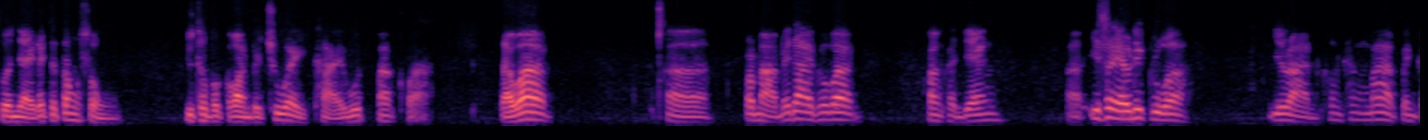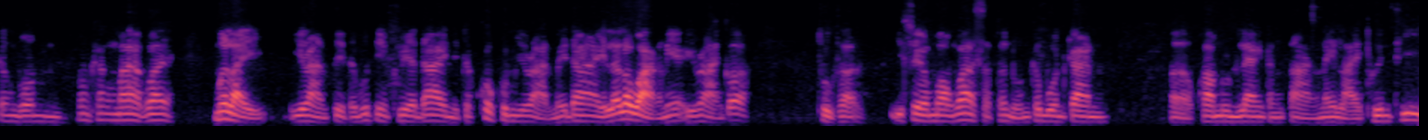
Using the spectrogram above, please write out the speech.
ส่วนใหญ่ก็จะต้องส่งยุทธปกรณ์ไปช่วยขายวุธมากกว่า แต่ว่าประมาทไม่ได้เพราะว่าความขัดแย้งอิสราเอลนี่กลัวอิหร่านค่อนข้างมากเป็นกังวลค่อนข้างมากว่าเมื่อไหร่อิหร่านติดอาวุธนิวเคลียร์ได้เนี่ยจะควบคุมอิหร่านไม่ได้ และระหว่างนี้อิหร่านก็ถูกอิสราเอลมองว่าสนับสนุนกระบวนการความรุนแรงต่างๆ ในหลายพื้นที่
